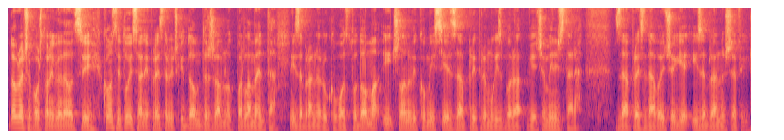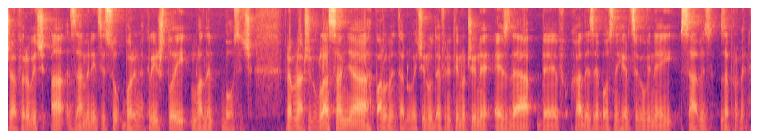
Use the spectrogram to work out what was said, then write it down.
Dobro večer, poštovani gledalci. Konstituisan je predstavnički dom državnog parlamenta. Izabrano je rukovodstvo doma i članovi komisije za pripremu izbora vijeća ministara. Za predsjedavajućeg je izabran Šefik Džaferović, a zamjenici su Borena Krišto i Mladen Bosić. Prema načinu glasanja, parlamentarnu većinu definitivno čine SDA, DF, HDZ Bosne i Hercegovine i Savez za promjene.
